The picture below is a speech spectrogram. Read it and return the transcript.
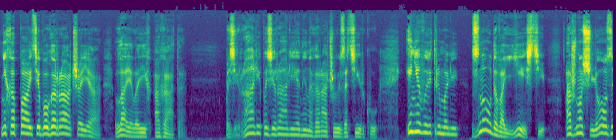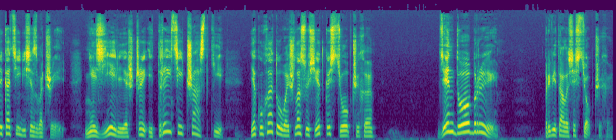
не хапайце, бо гарачая, лаяла іх агата. Пазіралі пазіралі яны на гарачую зацірку і не вытрымалі зноў давай есці. Ажно слёзы каціліся з вачэй. Не з'елі яшчэ і трэцяй часткі як у хату ўвайшла суседка сцёпчыха дзень добры прывіталася сцёпчыха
